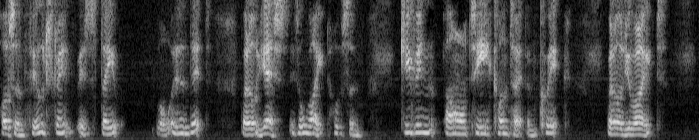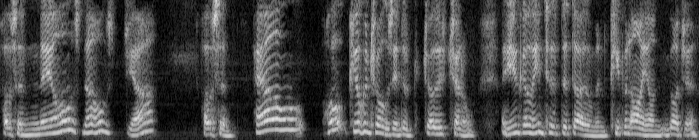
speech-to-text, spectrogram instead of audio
Hobson, field strength is stable, isn't it? Well, oh, yes, it's all right, Hobson. Keeping RT contact and quick. When Well, you're right. Hobson, Niels, Niels, yeah? Hobson, how hook your controls into Joe's channel and you go into the dome and keep an eye on Roger.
